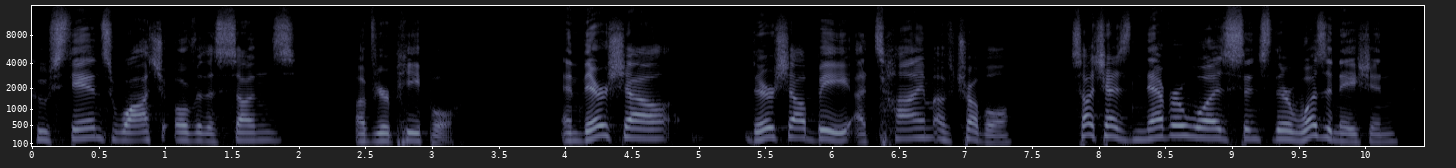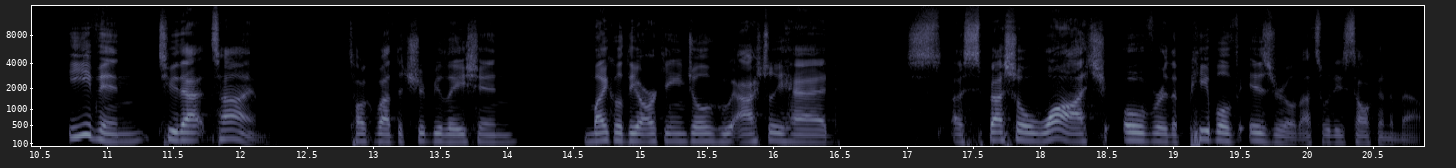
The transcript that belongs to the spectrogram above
who stands watch over the sons of your people. And there shall there shall be a time of trouble such as never was since there was a nation even to that time. Talk about the tribulation. Michael the archangel who actually had a special watch over the people of Israel. That's what he's talking about.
